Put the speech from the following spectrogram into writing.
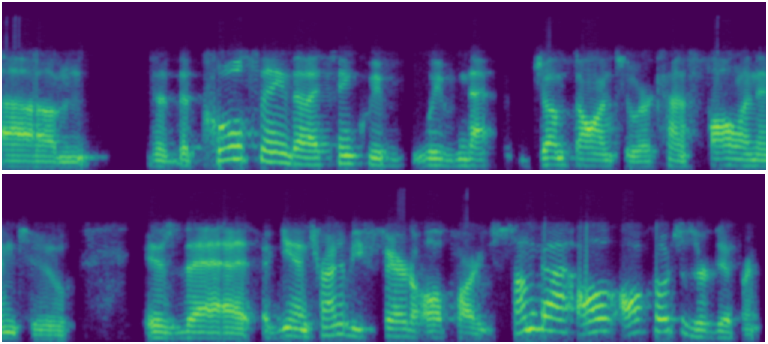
Um, the the cool thing that I think we've we've jumped onto or kind of fallen into is that again trying to be fair to all parties. Some guy all all coaches are different.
